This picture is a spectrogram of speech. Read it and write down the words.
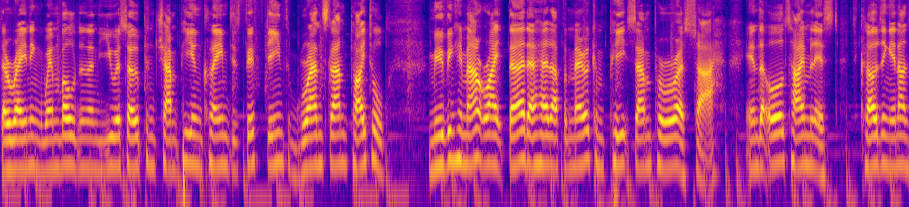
The reigning Wimbledon and US Open champion claimed his 15th Grand Slam title, moving him outright third ahead of American Pete Sampras in the all-time list, closing in on,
